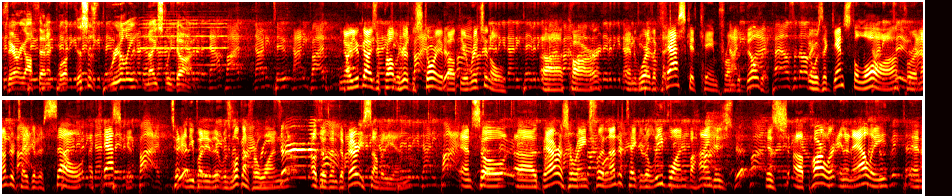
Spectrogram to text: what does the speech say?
very authentic look. This is really nicely done. You know, you guys have probably heard the story about the original uh, car and where the casket came from to build it. It was against the law for an undertaker to sell a casket to anybody that was looking for one, other than to bury somebody in. And so uh, Barris arranged for an undertaker to leave one behind his his uh, parlor in an alley, and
